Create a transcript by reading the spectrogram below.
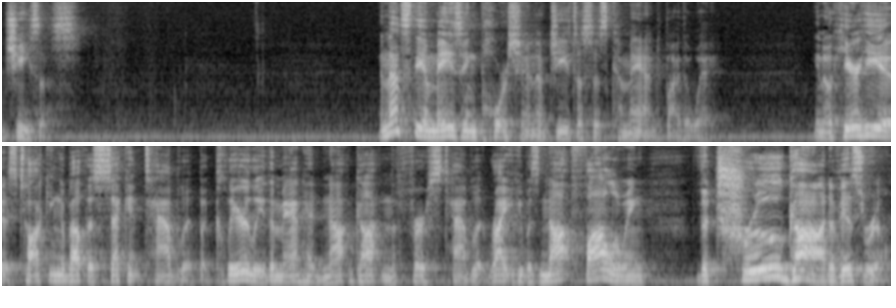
Jesus. And that's the amazing portion of Jesus' command, by the way. You know, here he is talking about the second tablet, but clearly the man had not gotten the first tablet right. He was not following the true God of Israel,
